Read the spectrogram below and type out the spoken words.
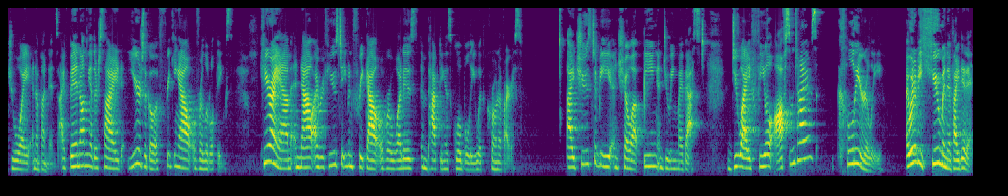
joy, and abundance. I've been on the other side years ago of freaking out over little things. Here I am, and now I refuse to even freak out over what is impacting us globally with coronavirus. I choose to be and show up being and doing my best. Do I feel off sometimes? Clearly. I wouldn't be human if I didn't.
